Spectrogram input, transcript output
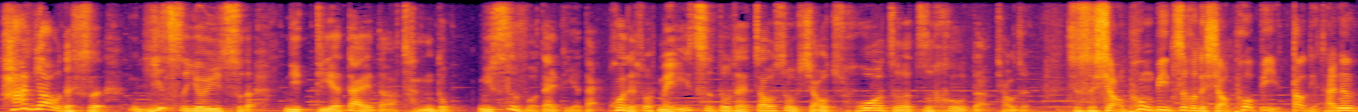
他要的是一次又一次的你迭代的程度，你是否在迭代，或者说每一次都在遭受小挫折之后的调整，就是小碰壁之后的小破壁，到底才能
